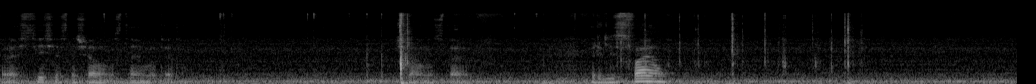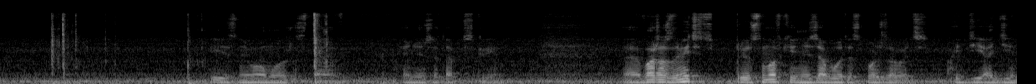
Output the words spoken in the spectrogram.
Простите, сначала мы ставим вот это. Сначала мы ставим релиз файл. И из него мы уже ставим Engine Setup Screen. Важно заметить, при установке нельзя будет использовать ID1.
